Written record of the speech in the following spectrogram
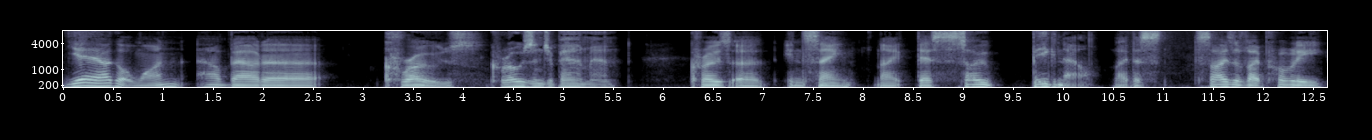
Yeah, I got one. How about uh, crows? Crows in Japan, man. Crows are insane. Like they're so big now. Like the size of like probably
